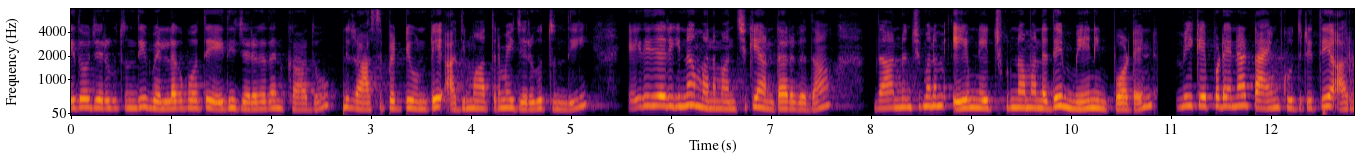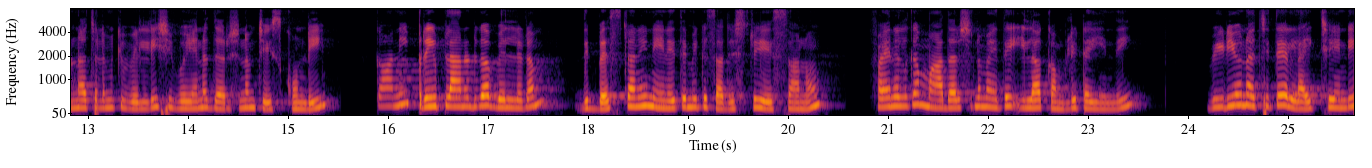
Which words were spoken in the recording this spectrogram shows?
ఏదో జరుగుతుంది వెళ్ళకపోతే ఏది జరగదని కాదు. రాసి పెట్టి ఉంటే అది మాత్రమే జరుగుతుంది. ఏది జరిగినా మన మంచికి అంటారు కదా. దాని నుంచి మనం ఏం నేర్చుకున్నామన్నదే మెయిన్ ఇంపార్టెంట్ మీకు ఎప్పుడైనా టైం కుదిరితే అరుణాచలంకి వెళ్ళి శివయ్యను దర్శనం చేసుకోండి. కానీ ప్రీ ప్లానెడ్గా వెళ్ళడం ది బెస్ట్ అని నేనైతే మీకు సజెస్ట్ చేస్తాను. ఫైనల్గా మా దర్శనం అయితే ఇలా కంప్లీట్ అయ్యింది. వీడియో నచ్చితే లైక్ చేయండి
